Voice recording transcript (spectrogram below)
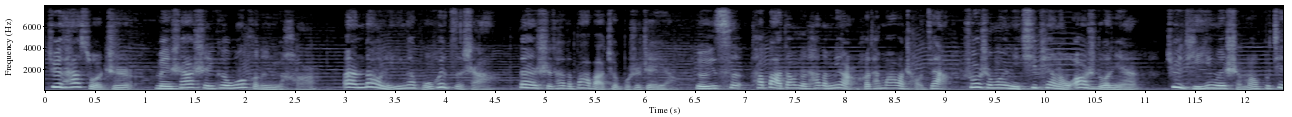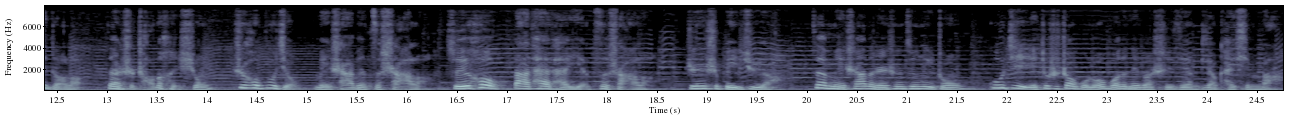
据她所知，美莎是一个温和的女孩，按道理应该不会自杀。但是她的爸爸却不是这样。有一次，她爸当着她的面和她妈妈吵架，说什么“你欺骗了我二十多年”。具体因为什么不记得了，但是吵得很凶。之后不久，美莎便自杀了，随后大太太也自杀了，真是悲剧啊！在美莎的人生经历中，估计也就是照顾罗伯的那段时间比较开心吧。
